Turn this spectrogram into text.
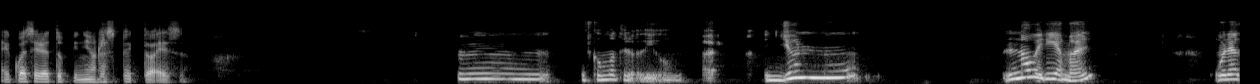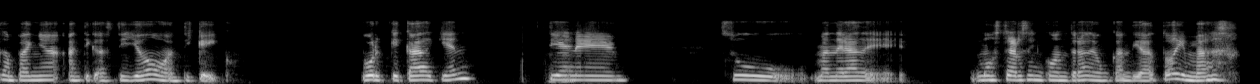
Eh, ¿Cuál sería tu opinión respecto a eso? Mm, ¿Cómo te lo digo? yo no, no vería mal una campaña anti-Castillo o anti-Keiko. Porque cada quien tiene su manera de mostrarse en contra de un candidato y más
